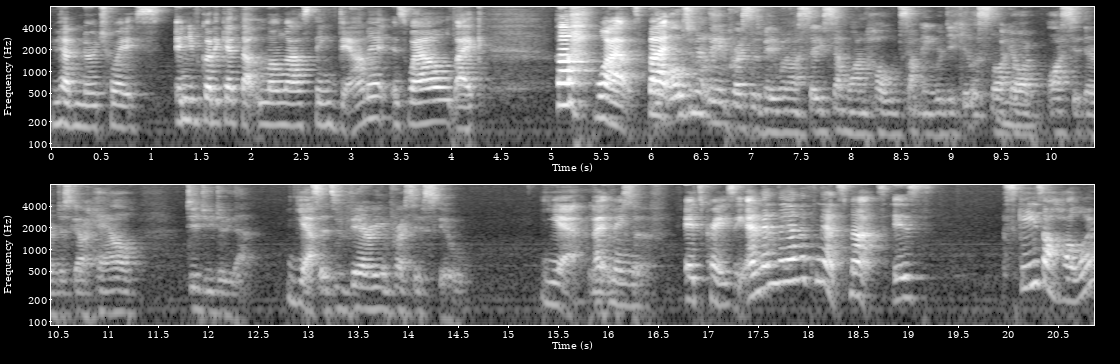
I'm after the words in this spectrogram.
You have no choice. And you've got to get that long ass thing down it as well. Like, oh, wild. But it ultimately impresses me when I see someone hold something ridiculous. Like Mm. I, I sit there and just go, "How did you do that?" yeah, It's, it's a very impressive skill. Yeah. I mean, surf. It's crazy. And then the other thing that's nuts is skis are hollow.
